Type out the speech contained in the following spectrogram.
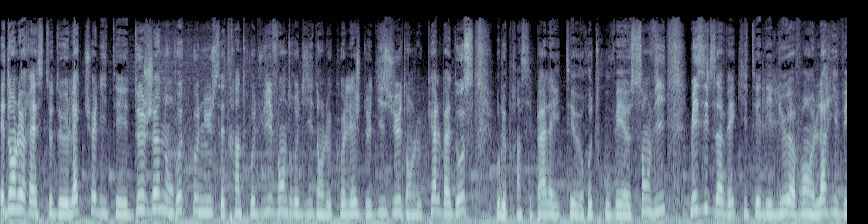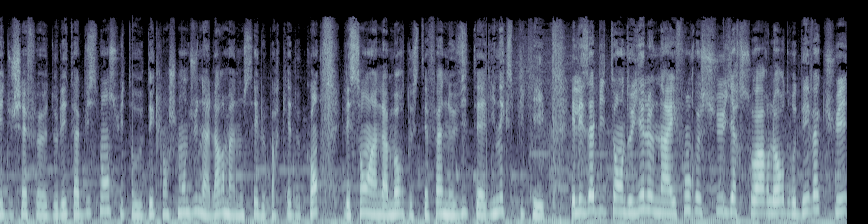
Et dans le reste de l'actualité, deux jeunes ont reconnu s'être introduits vendredi dans le collège de Lisieux dans le Calvados où le principal a été retrouvé sans vie. Mais ils avaient quitté les lieux avant l'arrivée du chef de l'établissement suite au déclenchement d'une alarme annoncée le parquet de Caen, laissant la mort de Stéphane Vittel inexpliquée. Et les habitants de Yellowknife ont reçu hier soir l'ordre d'évacuer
